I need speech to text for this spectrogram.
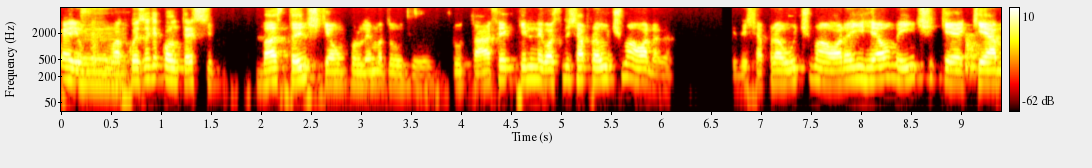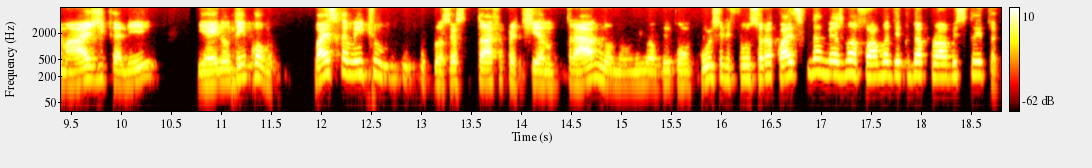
É, é uma coisa que acontece bastante, que é um problema do, do, do TAF, é aquele negócio de deixar para a última hora, né? E deixar para a última hora e realmente que é, que é a mágica ali, e aí não tem como. Basicamente, o, o processo do TAF para te entrar no, no, em algum concurso, ele funciona quase que da mesma forma de, da prova escrita.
